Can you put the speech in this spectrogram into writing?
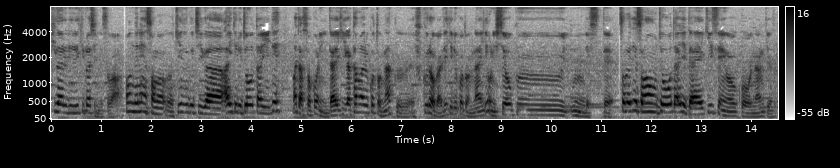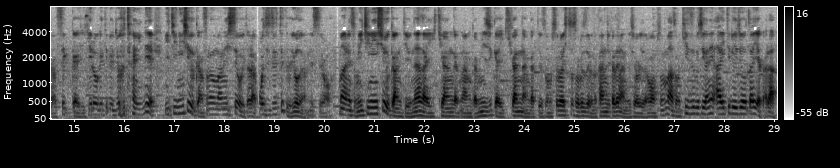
日帰りでできるらしいんですわ。ほんでねその傷口が開いてる状態でまたそこに唾液が溜まることなく袋ができることないようにしておくんですって。それでその状態で唾液腺をこう何て言うんですか切開して広げてる状態で12週間そのままにしておいたら落ち着いてくるようなんですよ。まあねその2週間っていう長い期間がなんか短い期間なんかっていうそのそれは人それぞれの感じ方なんでしょうけどもそのまあその傷口がね開いてる状態やから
